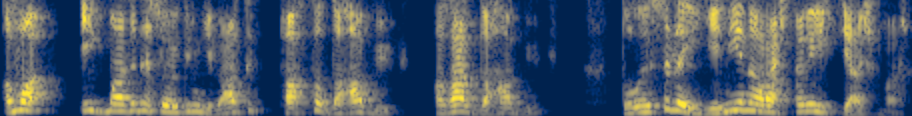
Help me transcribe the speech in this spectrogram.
Ama ilk maddede söylediğim gibi artık pasta daha büyük. Pazar daha büyük. Dolayısıyla yeni yeni araçlara ihtiyaç var.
